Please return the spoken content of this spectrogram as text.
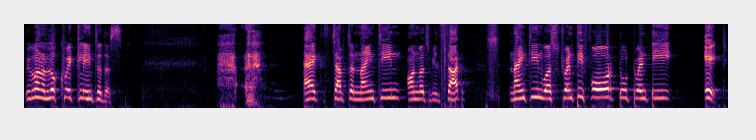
we're going to look quickly into this. Acts chapter 19 onwards, we'll start. 19 verse 24 to 28.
